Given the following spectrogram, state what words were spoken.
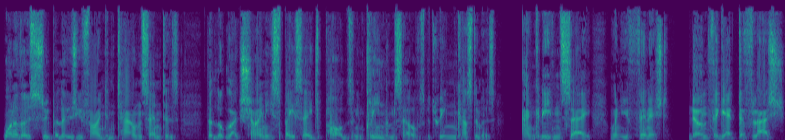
One of those superloos you find in town centres that look like shiny space age pods and clean themselves between customers, and could even say, when you've finished, don't forget to flush.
